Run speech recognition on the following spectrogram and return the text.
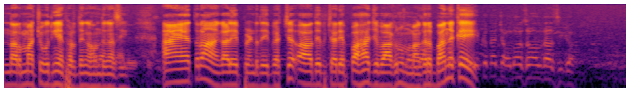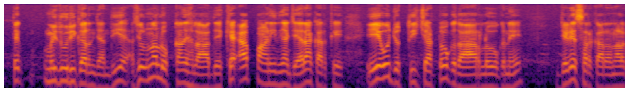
ਨਰਮਾ ਚੋਦੀਆਂ ਫਿਰਦੀਆਂ ਹੁੰਦੀਆਂ ਸੀ, ਐ ਧਰਾਂਗ ਵਾਲੇ ਪਿੰਡ ਦੇ ਵਿੱਚ ਆਪਦੇ ਵਿਚਾਰੇ ਪਾਹਾ ਜਵਾਕ ਨੂੰ ਮਗਰ ਬੰਨ ਕੇ ਇੱਕ ਤਾਂ 14 ਸਾਲ ਦਾ ਸੀਗਾ ਤੇ ਮਜ਼ਦੂਰੀ ਕਰਨ ਜਾਂਦੀ ਹੈ। ਅਸੀਂ ਉਹਨਾਂ ਲੋਕਾਂ ਦੇ ਹਾਲਾਤ ਦੇਖਿਆ ਆ ਪਾਣੀ ਦੀਆਂ ਜ਼ਹਿਰਾਂ ਕਰਕੇ ਇਹ ਉਹ ਜੁੱਤੀ ਚਾਟੋ ਗਦਾਰ ਲੋਕ ਨੇ ਜਿਹੜੇ ਸਰਕਾਰਾਂ ਨਾਲ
